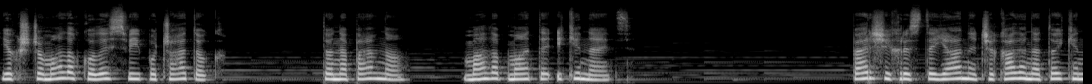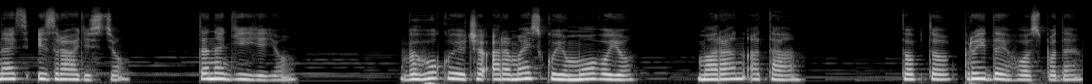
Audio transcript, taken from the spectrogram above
Якщо мала колись свій початок, то напевно мала б мати і кінець. Перші християни чекали на той кінець із радістю та надією, вигукуючи арамейською мовою Маран Ата, тобто Прийди, Господи.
